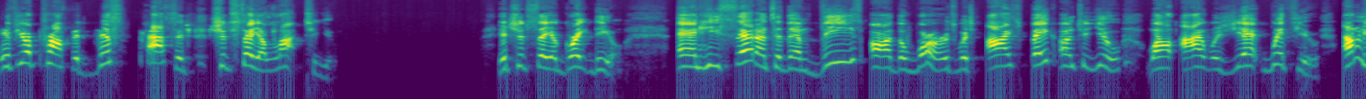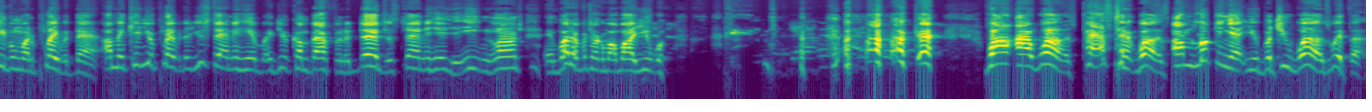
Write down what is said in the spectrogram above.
if you're a prophet, this passage should say a lot to you. It should say a great deal. And he said unto them, These are the words which I spake unto you while I was yet with you. I don't even want to play with that. I mean, can you play with that? You standing here, but you come back from the dead, you're standing here, you're eating lunch and whatever, talking about why you were. okay. While I was, past tense was. I'm looking at you, but you was with us.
